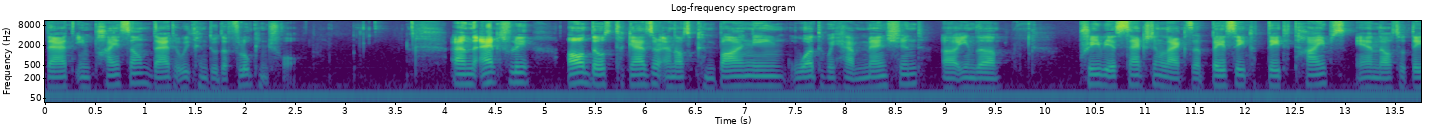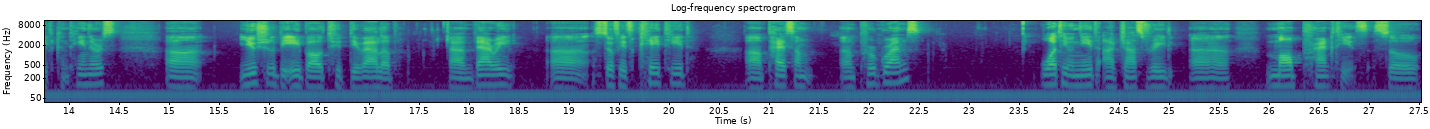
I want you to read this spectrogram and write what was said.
that in Python that we can do the flow control. And actually all those together and also combining what we have mentioned uh, in the previous section like the basic data types and also data containers uh, you should be able to develop very uh, sophisticated uh, Python uh, programs. What you need are just uh, more practice. So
